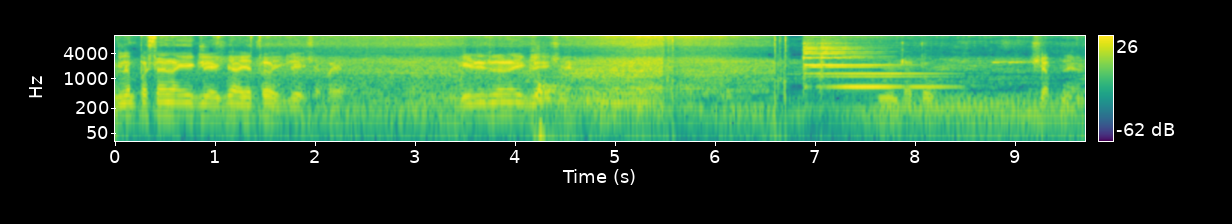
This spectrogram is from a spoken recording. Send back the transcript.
Paglampas na ng iglesia, ito, iglesia pa yan. Gilid lang ng iglesia. Yung tattoo shop na yan.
